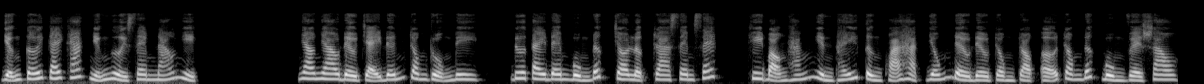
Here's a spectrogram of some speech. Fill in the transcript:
dẫn tới cái khác những người xem náo nhiệt. Nhao nhao đều chạy đến trong ruộng đi, đưa tay đem bùn đất cho lật ra xem xét, khi bọn hắn nhìn thấy từng khỏa hạt giống đều đều trồng trọt ở trong đất bùn về sau,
